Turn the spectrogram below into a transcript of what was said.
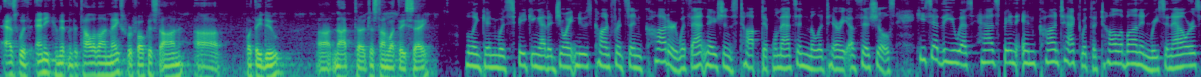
as with any commitment the Taliban makes, we're focused on uh, what they do, not just on what they say. Blinken was speaking at a joint news conference in Qatar with that nation's top diplomats and military officials. He said the U.S. has been in contact with the Taliban in recent hours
